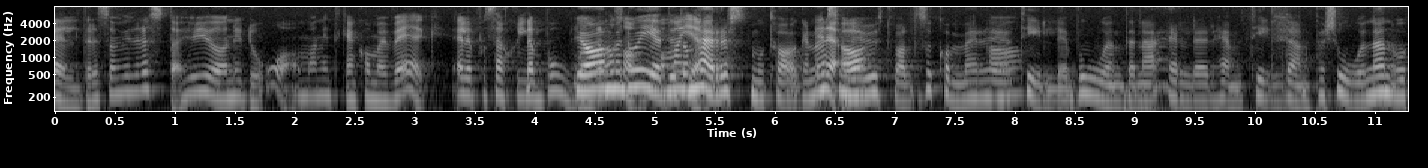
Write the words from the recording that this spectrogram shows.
är äldre som vill rösta, hur gör ni då om man inte kan komma iväg? Eller på särskilda boenden Ja, och men då sånt? är Får det de här röstmottagarna Är som Ja. är utvalda som kommer eh, Ja. till boendena eller hem till den personen. Och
